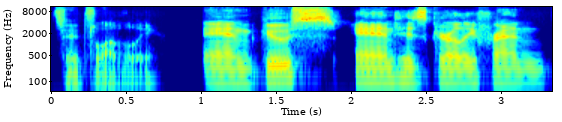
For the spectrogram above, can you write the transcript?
It's it's lovely. And Goose and his girly friend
